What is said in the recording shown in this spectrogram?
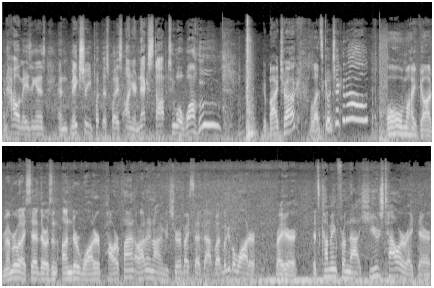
and how amazing it is and make sure you put this place on your next stop to Oahu Goodbye truck. Let's go check it out. Oh my God. Remember what I said? There was an underwater power plant or I don't know, I'm not even sure if I said that, but look at the water right here. It's coming from that huge tower right there,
